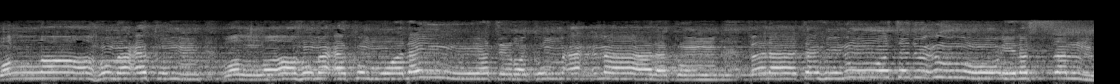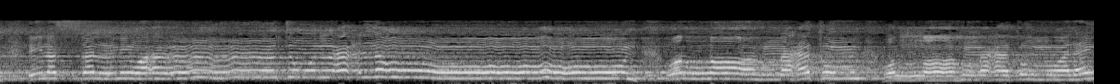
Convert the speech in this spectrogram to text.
والله معكم والله معكم ولن يتركم أعمالكم فلا تهنوا وتدعوا إلى السلم إلى السلم وأنتم الأعلون. والله معكم والله معكم ولن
